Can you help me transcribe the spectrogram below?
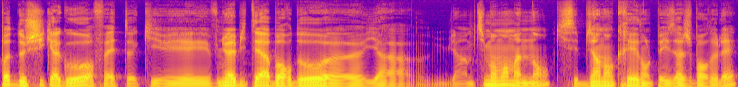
pote de Chicago, en fait, qui est venu habiter à Bordeaux euh, il y, a, il y a un petit moment maintenant, qui s'est bien ancré dans le paysage bordelais.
